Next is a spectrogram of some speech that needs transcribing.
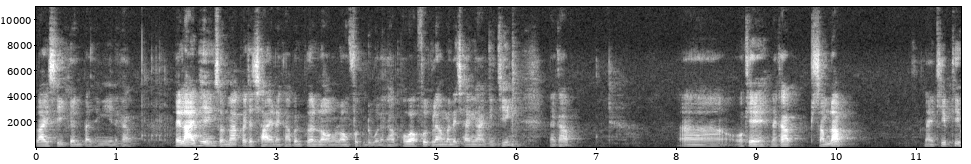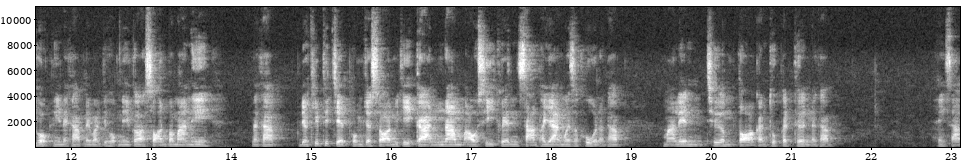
ไล่สีเกินไปอย่างนี้นะครับหลายๆเพลงส่วนมากก็จะใช้นะครับเพื่อนๆลองลองฝึกดูนะครับ เพราะว่าฝึกแล้วมันได้ใช้งานจริง ๆนะครับอ่าโอเคนะครับสำหรับ ในคลิปที่ 6 นี้นะครับ ในวันที่ 6 นี้ก็สอนประมาณนี้นะครับ เดี๋ยวคลิปที่ 7 ผมจะสอนวิธีการนำเอาซีเควนซ์สามพยางค์เมื่อสักครู่นะครับ มาเล่นเชื่อมต่อกันทุกแพทเทิร์นนะครับ ให้สา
